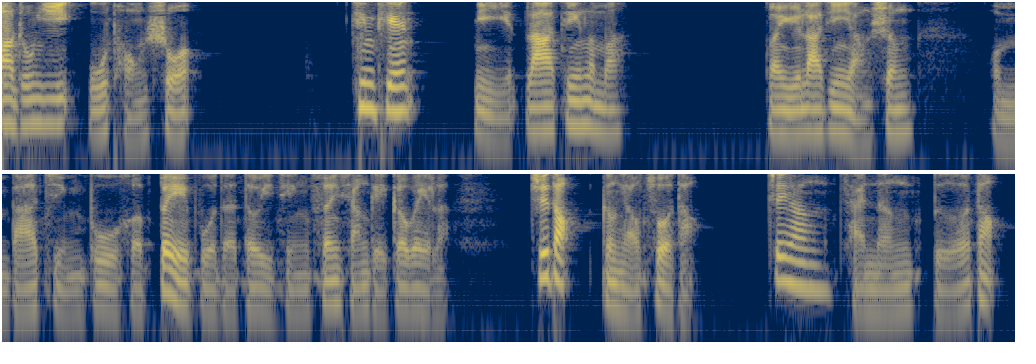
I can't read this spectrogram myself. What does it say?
大中医吴桐说：“今天你拉筋了吗？关于拉筋养生，我们把颈部和背部的都已经分享给各位了。知道更要做到，这样才能得到。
